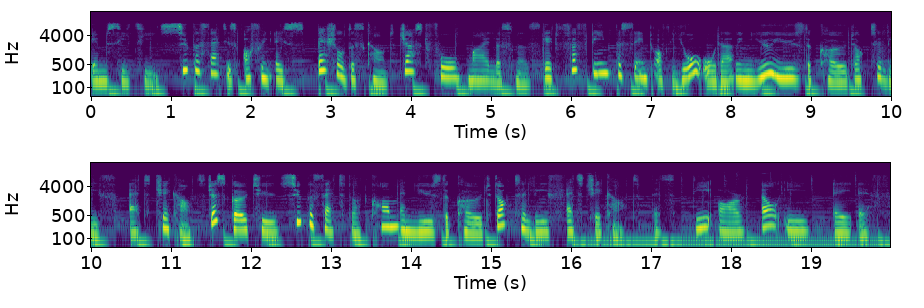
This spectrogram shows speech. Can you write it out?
MCT. Super Fat is offering a special discount just for my listeners. Get 15% off your order when you use the code Dr. Leaf at checkout. Just go to superfat.com and use the code Dr. Leaf at checkout. That's D R L E A F.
